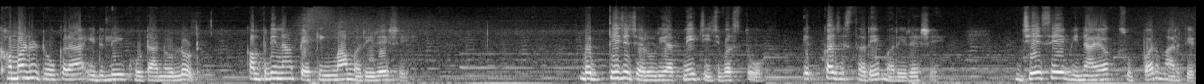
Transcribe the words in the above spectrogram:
ખમણ, ઢોકરા ઇડલી ખોટાનો લોટ કંપનીના પેકિંગમાં મળી રહેશે. બધી જ જરૂરિયાતની ચીજવસ્તુઓ એક જ સ્તરે મળી રહેશે. જે છે વિનાયક સુપર માર્કેટ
